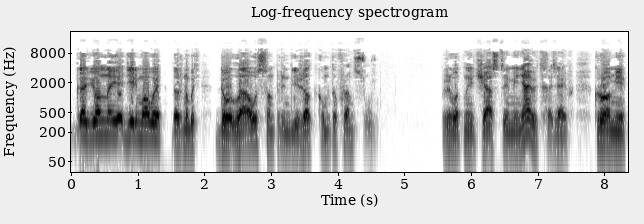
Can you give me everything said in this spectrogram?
говенная, дерьмовая, должно быть, до Лаос он принадлежал какому-то французу. Животные часто меняют хозяев, кроме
